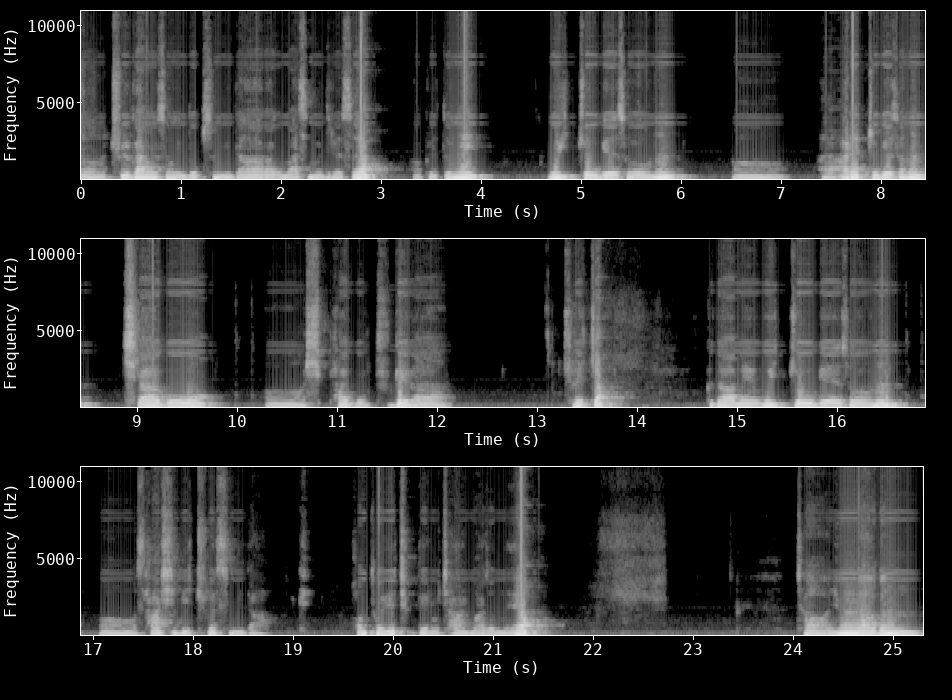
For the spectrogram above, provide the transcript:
어, 출 가능성이 높습니다라고 말씀을 드렸어요. 어, 그랬더니 위쪽에서는 어, 아, 아래쪽에서는 7하고 어, 10하고 두 개가 출했죠. 그 다음에 위쪽에서는 어, 40이 출했습니다. 헌터 예측대로 잘 맞았네요. 자, 6락은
